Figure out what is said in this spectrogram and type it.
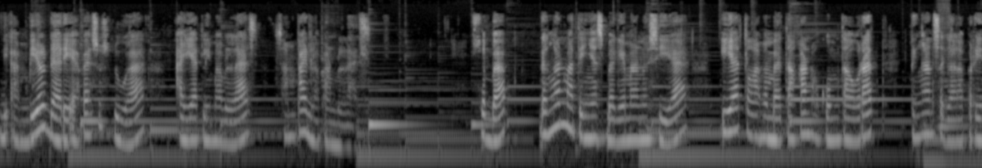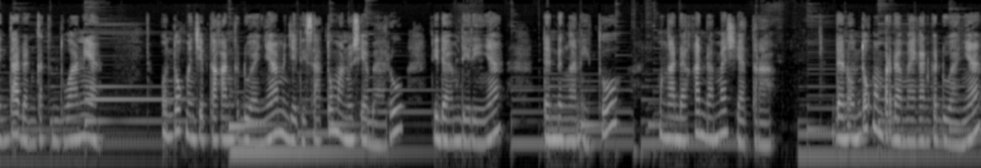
Diambil dari Efesus 2 ayat 15 sampai 18. Sebab dengan matinya sebagai manusia, ia telah membatalkan hukum Taurat dengan segala perintah dan ketentuannya untuk menciptakan keduanya menjadi satu manusia baru di dalam dirinya dan dengan itu mengadakan damai sejahtera dan untuk memperdamaikan keduanya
